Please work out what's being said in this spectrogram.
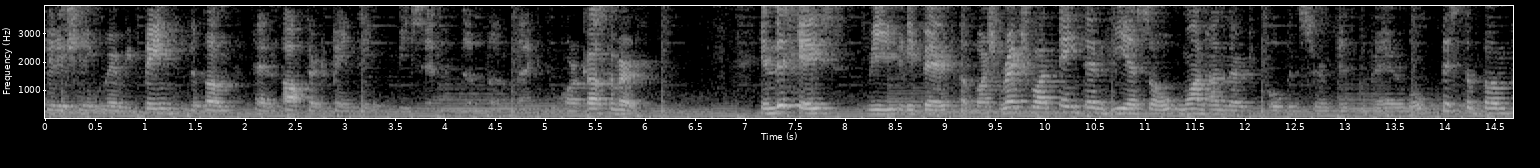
finishing where we paint the pump and after the painting we send the pump back to our customer. In this case, we repaired a Bosch Rexroth A10 VSO 100 open circuit variable piston pump.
